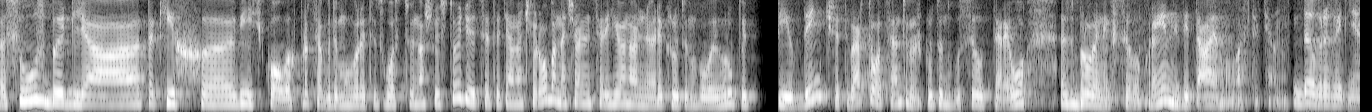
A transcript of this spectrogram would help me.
е, служби для таких е, військових? Про це будемо говорити з гостею нашої студії. Це Тетяна Чороба, начальниця регіональної рекрутингової групи. Південь 4-го центру рекрутингу сил ТРО Збройних сил України. Вітаємо вас, Тетяно. Доброго дня.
